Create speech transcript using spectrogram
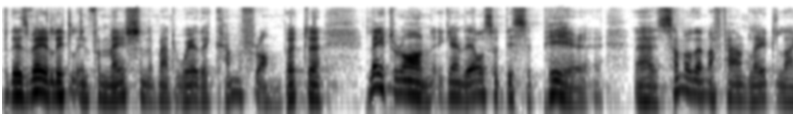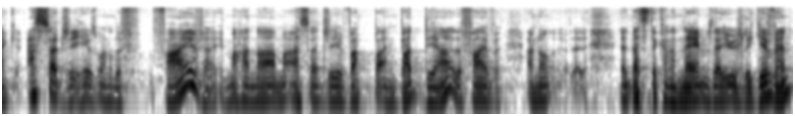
but there's very little information about where they come from. But uh, later on, again, they also disappear. Uh, some of them are found later, like Assaji, he was one of the five, uh, Mahanama, Assaji, Vappa, and Badya. The five are not, uh, that's the kind of names they're usually given.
